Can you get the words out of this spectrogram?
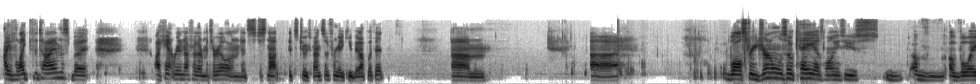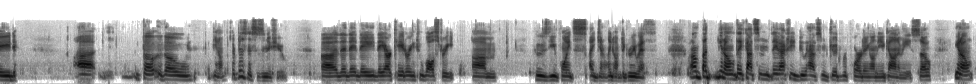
I've liked the Times, but I can't read enough of their material, and it's just not. It's too expensive for me to keep it up with it. Um. Uh. Wall Street Journal is okay as long as you av- avoid. Uh, though, though, you know, their business is an issue. Uh, they, they, they, they are catering to Wall Street, um, whose viewpoints I generally don't agree with. Um, but you know they've got some. They actually do have some good reporting on the economy. So, you know,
